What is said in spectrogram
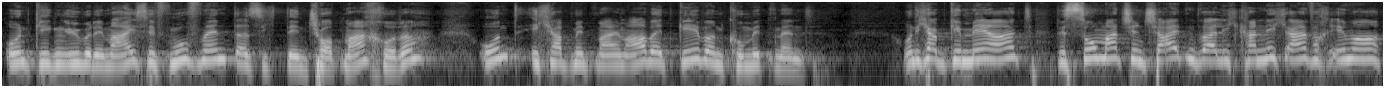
und gegenüber dem ISIF Movement, dass ich den Job mache, oder? Und ich habe mit meinem Arbeitgeber ein Commitment. Und ich habe gemerkt, das ist so much entscheidend, weil ich kann nicht einfach immer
